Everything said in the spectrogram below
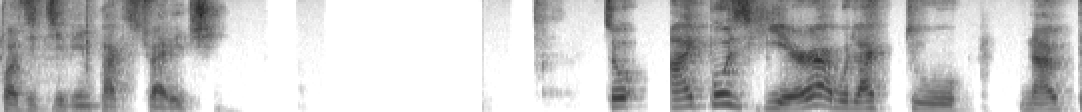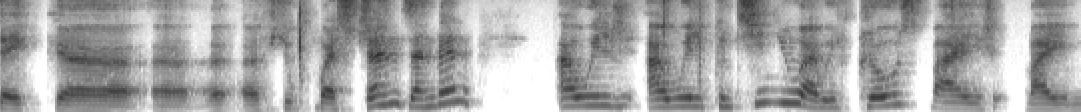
positive impact strategy. So I pause here. I would like to now take uh, a, a, few questions and then I will, I will continue. I will close by, by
